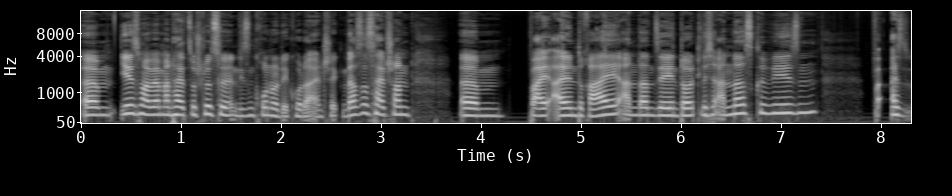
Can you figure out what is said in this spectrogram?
Ähm, jedes Mal, wenn man halt so Schlüssel in diesen Chronodecoder einstecken. Das ist halt schon ähm, bei allen drei anderen Serien deutlich anders gewesen. Also,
